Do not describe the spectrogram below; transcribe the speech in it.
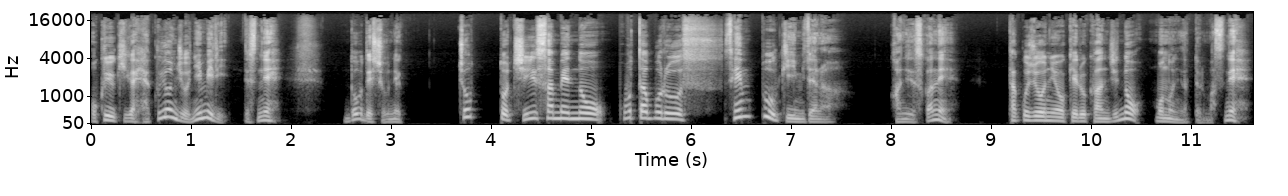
奥行きが 142mm ですね。どうでしょうね。ちょっと小さめのポータブル扇風機みたいな感じですかね。卓上に置ける感じのものになっておりますね。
